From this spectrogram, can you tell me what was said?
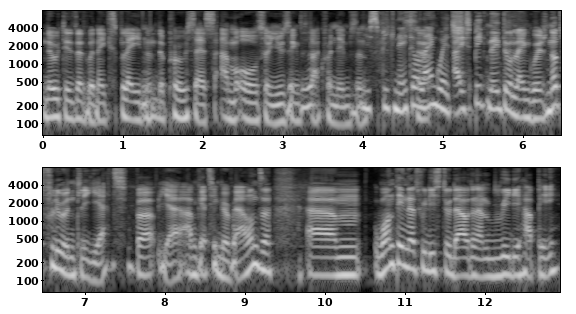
notice that when I explain the process, I'm also using those acronyms. And you speak NATO so language. I speak NATO language, not fluently yet, but yeah, I'm getting around. Um, one thing that really stood out, and I'm really happy,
